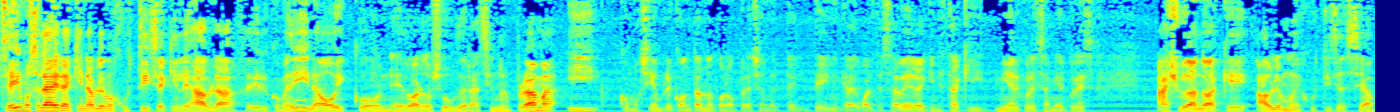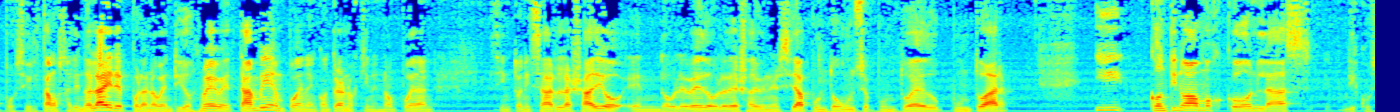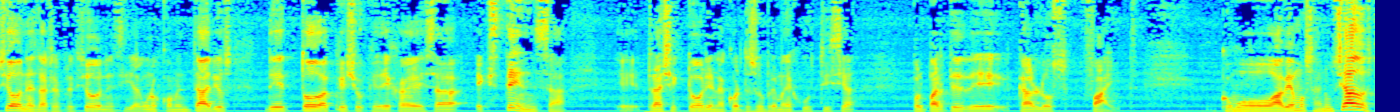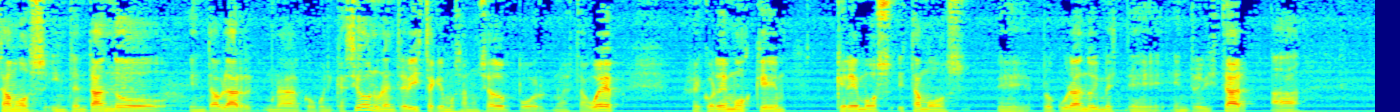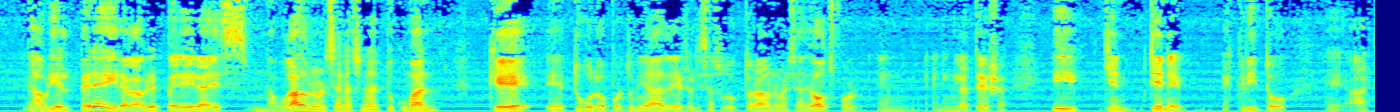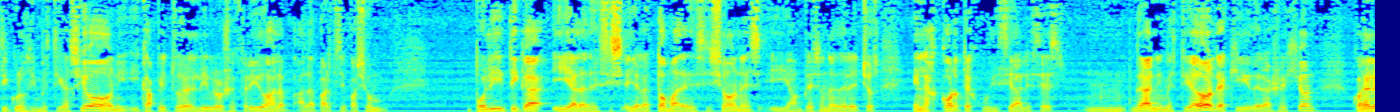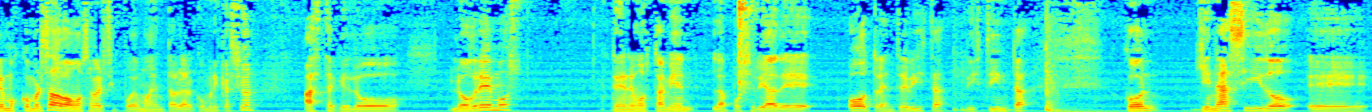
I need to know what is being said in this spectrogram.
Seguimos al aire aquí en Hablemos Justicia, quien les habla Federico Medina, hoy con Eduardo Schugder haciendo el programa y como siempre contando con la operación técnica de Walter Savera, quien está aquí miércoles a miércoles ayudando a que Hablemos de Justicia sea posible. Estamos saliendo al aire por la 92.9, también pueden encontrarnos quienes no puedan sintonizar la radio en www.radiouniversidad.unce.edu.ar y continuamos con las discusiones, las reflexiones y algunos comentarios de todo aquello que deja esa extensa eh, trayectoria en la Corte Suprema de Justicia por parte de Carlos Fait. Como habíamos anunciado, estamos intentando entablar una comunicación, una entrevista que hemos anunciado por nuestra web. Recordemos que queremos, estamos eh, procurando eh, entrevistar a Gabriel Pereira. Gabriel Pereira es un abogado de la Universidad Nacional de Tucumán que eh, tuvo la oportunidad de realizar su doctorado en la Universidad de Oxford en, Inglaterra y quien tiene escrito eh, artículos de investigación y, capítulos de libros referidos a la participación política y a, la y a la toma de decisiones y ampliación de derechos en las cortes judiciales. Es un gran investigador de aquí, de la región, con él hemos conversado, vamos a ver si podemos entablar comunicación hasta que lo logremos. Tenemos también la posibilidad de otra entrevista distinta con quien ha sido eh,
